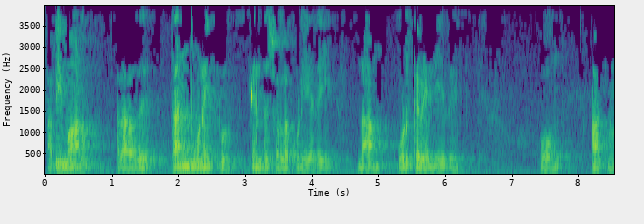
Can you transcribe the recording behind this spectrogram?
அபிமானம் அதாவது தன் முனைப்பு என்று சொல்லக்கூடியதை நாம் ஒடுக்க வேண்டியது. ஓம் ஆத்ம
